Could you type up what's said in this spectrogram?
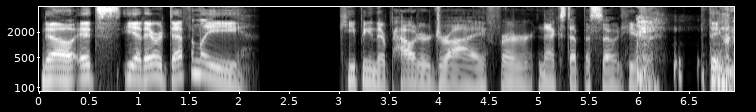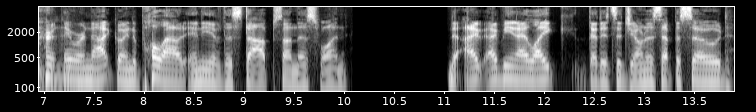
No, it's yeah, they were definitely keeping their powder dry for next episode here. they were hmm. they were not going to pull out any of the stops on this one. I I mean, I like that it's a Jonas episode,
